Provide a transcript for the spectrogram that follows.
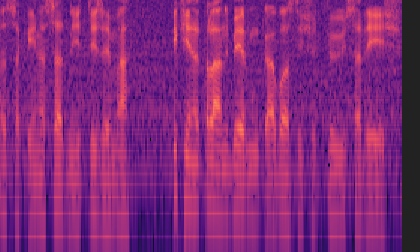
Össze kéne szedni itt izé, mert ki kéne találni bérmunkába azt is, hogy kőszedés.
